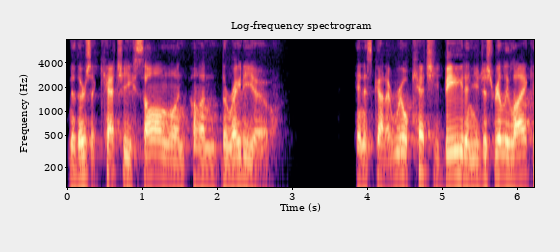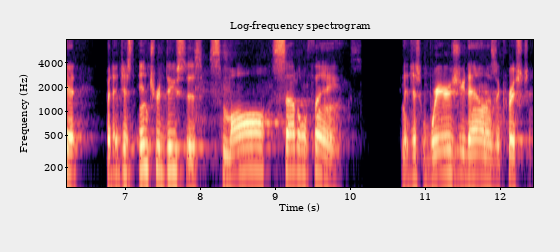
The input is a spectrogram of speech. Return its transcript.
you know, there's a catchy song on, on the radio, and it's got a real catchy beat, and you just really like it, but it just introduces small, subtle things, and it just wears you down as a Christian.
